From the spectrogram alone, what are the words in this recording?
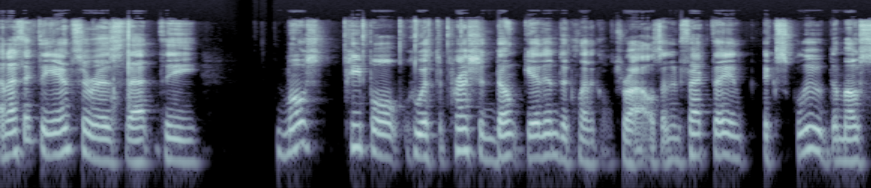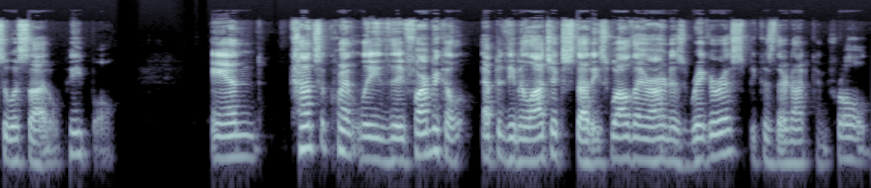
And I think the answer is that the most people who with depression don't get into clinical trials. And in fact, they exclude the most suicidal people. And consequently, the pharmacoepidemiologic studies, while they aren't as rigorous because they're not controlled,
